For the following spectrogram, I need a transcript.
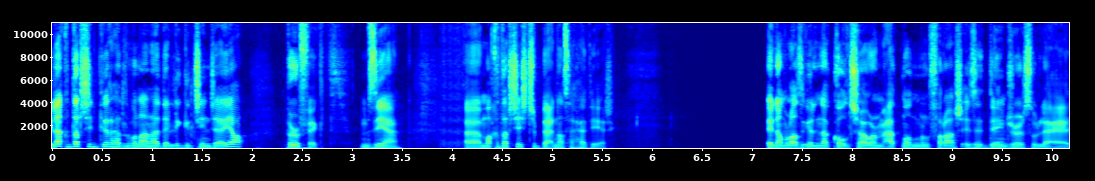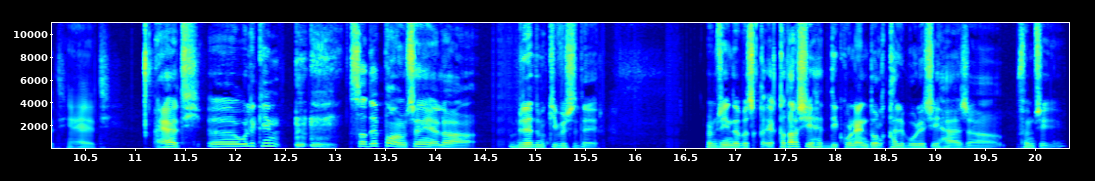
إلا قدرتي دير هاد ال plan هذا اللي قلتي نتايا perfect مزيان. آه ما قدرتيش تتبع النصيحه ديالي أنا ملاص قلنا cold shower مع تنوض من الفراش is dangerous ولا عادي؟ عادي. عادي. أه ولكن ça dépend عاوتاني على بنادم كيفاش داير. فهمتيني؟ دابا يقدر شي حد يكون عنده القلب ولا شي حاجة فهمتي؟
